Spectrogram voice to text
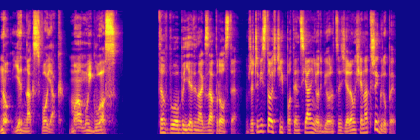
No, jednak swojak. Ma mój głos. To byłoby jednak za proste. W rzeczywistości potencjalni odbiorcy dzielą się na trzy grupy.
